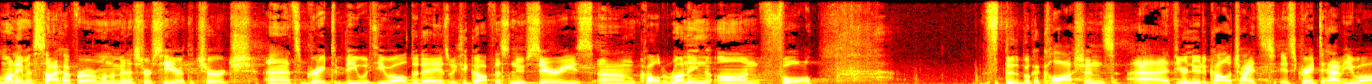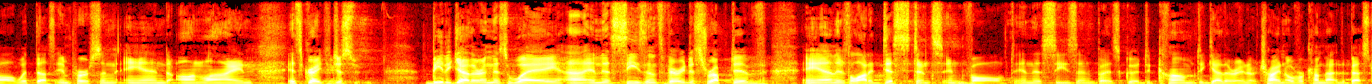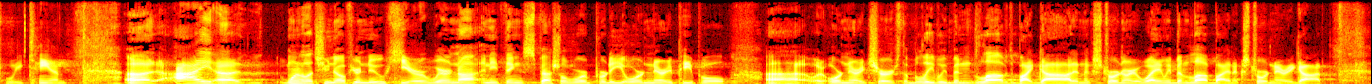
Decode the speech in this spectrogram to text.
My name is Sy Huffer. I'm one of the ministers here at the church. Uh, it's great to be with you all today as we kick off this new series um, called Running on Full. It's through the book of Colossians. Uh, if you're new to College Heights, it's great to have you all with us in person and online. It's great to just be together in this way uh, in this season. It's very disruptive, and there's a lot of distance involved in this season, but it's good to come together and try and overcome that the best we can. Uh, I uh, want to let you know if you're new here, we're not anything special. We're pretty ordinary people, uh, ordinary church that believe we've been loved by God in an extraordinary way, and we've been loved by an extraordinary God.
